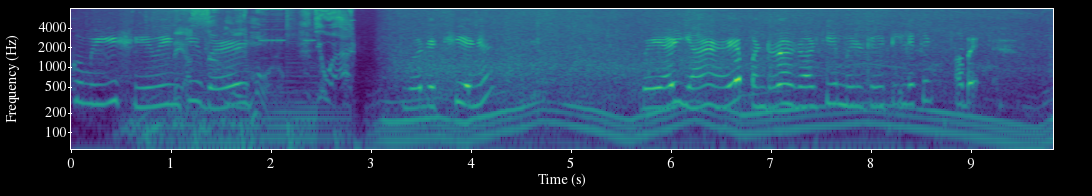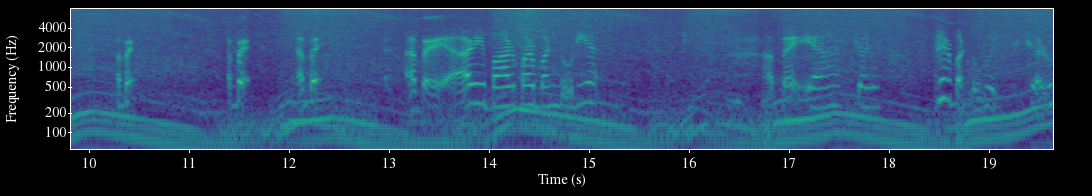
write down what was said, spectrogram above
को मेरी सेवेंटी बस बहुत अच्छी है ना? भाई यार यहाँ अरे पंद्रह हज़ार की मिल रही थी लेकिन अबे अबे अबे अबे अबे यार ये बार बार बंद हो रही है। अबे यार चलो फिर बंद हो गई चलो।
